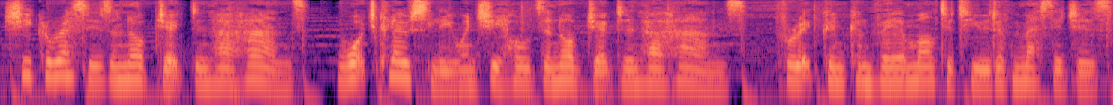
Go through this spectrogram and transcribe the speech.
She caresses an object in her hands. Watch closely when she holds an object in her hands, for it can convey a multitude of messages.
